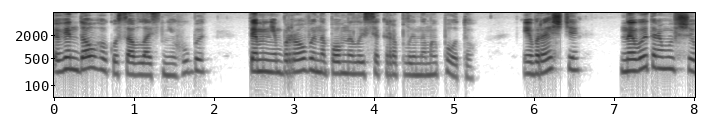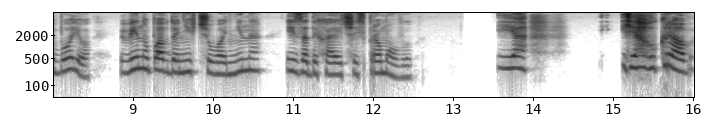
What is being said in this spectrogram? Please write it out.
він довго кусав власні губи, темні брови наповнилися краплинами поту, і врешті, не витримавши болю, він упав до ніг Чуваніна і, задихаючись, промовив Я. Я украв.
